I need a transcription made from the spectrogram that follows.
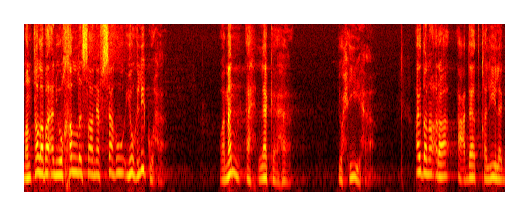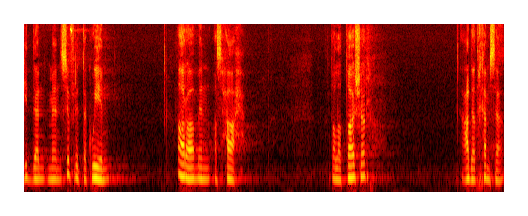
من طلب أن يخلص نفسه يهلكها. ومن أهلكها يحييها. أيضا أقرأ أعداد قليلة جدا من سفر التكوين. أرى من أصحاح 13 عدد خمسة.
